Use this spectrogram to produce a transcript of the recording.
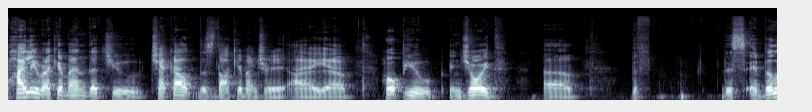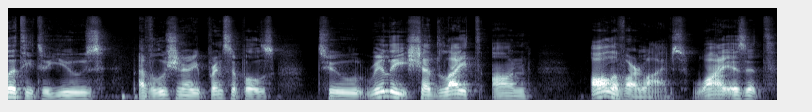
highly recommend that you check out this documentary i uh, hope you enjoyed uh, the, this ability to use evolutionary principles to really shed light on all of our lives why is it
